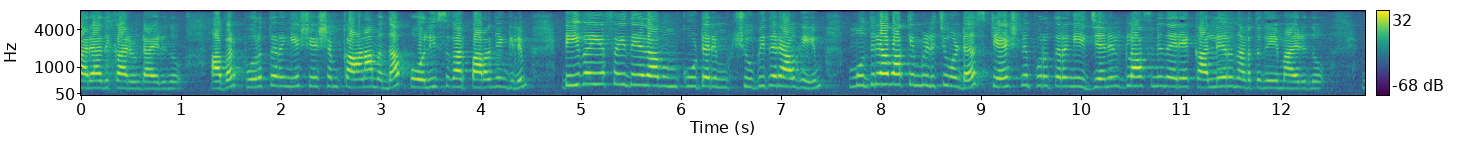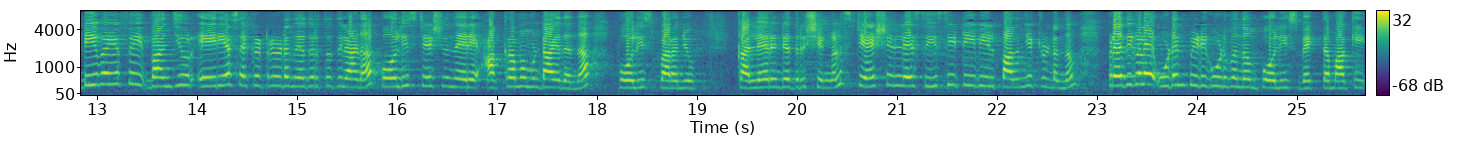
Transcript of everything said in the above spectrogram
പരാതിക്കാരുണ്ടായിരുന്നു. അവർ പുറത്തിറങ്ങിയ ശേഷം കാണാമെന്ന് പോലീസുകാർ പറഞ്ഞെങ്കിലും ഡിവൈഎഫ്ഐ നേതാവും കൂട്ടരും ക്ഷുഭിതരാകുകയും മുദ്രാവാക്യം വിളിച്ചുകൊണ്ട് സ്റ്റേഷന് പുറത്തിറങ്ങി ജനൽ ഗ്ലാസിന് നേരെ കല്ലേറ് നടത്തുകയുമായിരുന്നു. ഡിവൈഎഫ്ഐ വഞ്ചിയൂർ ഏരിയ സെക്രട്ടറിയുടെ നേതൃത്വത്തിലാണ് പോലീസ് സ്റ്റേഷന് നേരെ അക്രമമുണ്ടായതെന്ന് പോലീസ് പറഞ്ഞു. കല്ലേറിന്റെ ദൃശ്യങ്ങൾ സ്റ്റേഷനിലെ സി സി ടി വിയിൽ പതിഞ്ഞിട്ടുണ്ടെന്നും പ്രതികളെ ഉടൻ പിടികൂടുമെന്നും പോലീസ് വ്യക്തമാക്കി.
